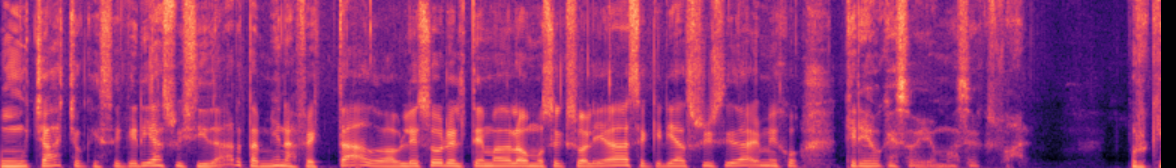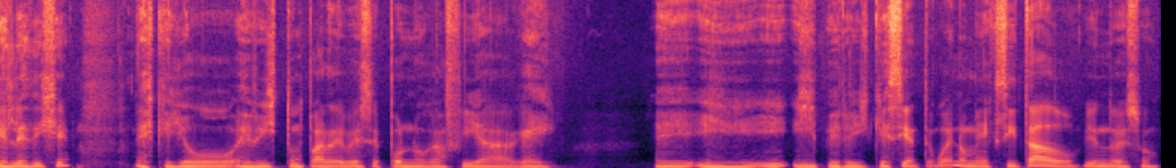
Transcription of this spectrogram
un muchacho que se quería suicidar, también afectado. Hablé sobre el tema de la homosexualidad, se quería suicidar y me dijo, creo que soy homosexual. ¿Por qué le dije? Es que yo he visto un par de veces pornografía gay. Eh, y, pero ¿y qué siente? Bueno, me he excitado viendo eso.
